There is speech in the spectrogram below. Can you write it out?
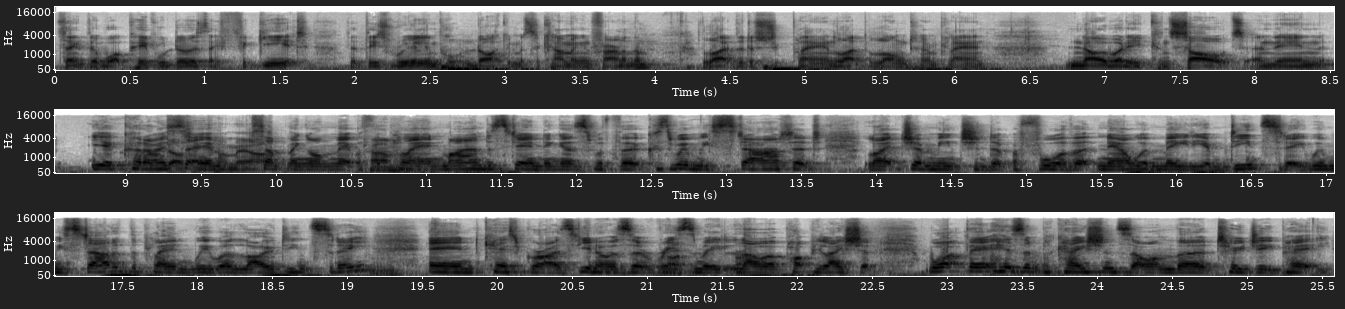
think that what people do is they forget that these really important documents are coming in front of them, like the district plan, like the long-term plan. Nobody consults, and then Yeah, could it I doesn't say something on that with Come. the plan? My understanding is with the because when we started, like Jim mentioned it before, that now we're medium density. When we started the plan, we were low density Mm. and categorised, you know, as a reasonably lower population. What that has implications on the 2GP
